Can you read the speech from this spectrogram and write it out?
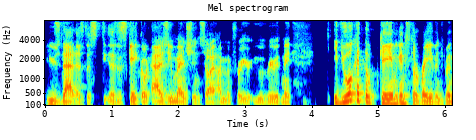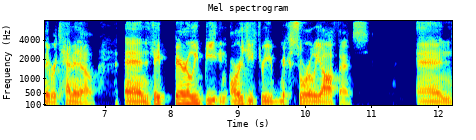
use that as the as a scapegoat, as you mentioned. So I, I'm sure you, you agree with me. If you look at the game against the Ravens when they were 10 and 0, and they barely beat an RG3 McSorley offense, and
